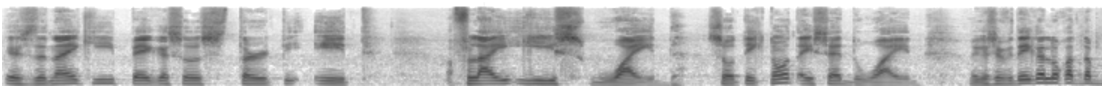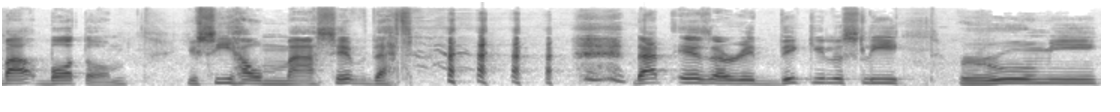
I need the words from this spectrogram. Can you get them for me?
is the Nike Pegasus 38 Fly Ease Wide. So take note, I said wide. Because if you take a look at the bottom, you see how massive that that is a ridiculously roomy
